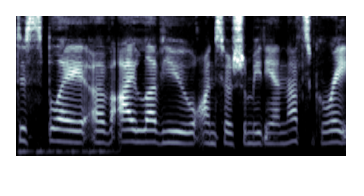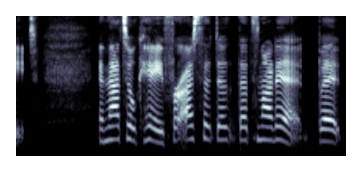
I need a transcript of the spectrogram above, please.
display of I love you on social media and that's great. And that's okay. For us that does, that's not it. But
